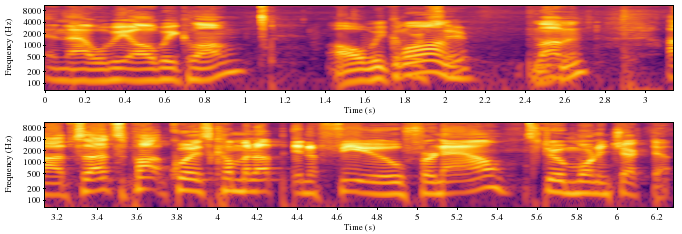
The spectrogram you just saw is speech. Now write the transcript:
And that will be all week long. All week long. Mm-hmm. It. Uh, so that's a pop quiz coming up in a few. For now, let's do a morning check down.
